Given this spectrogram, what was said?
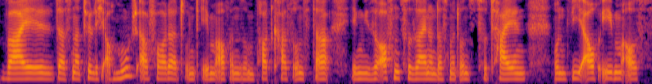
weil das natürlich auch Mut erfordert und eben auch in so einem Podcast uns da irgendwie so offen zu sein und das mit uns zu teilen und wie auch eben aus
